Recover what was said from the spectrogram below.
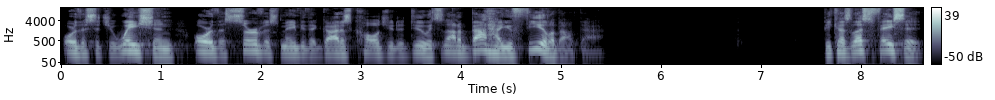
or the situation or the service maybe that God has called you to do. It's not about how you feel about that. Because let's face it,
